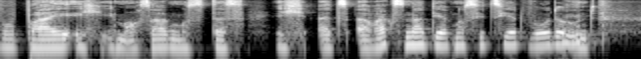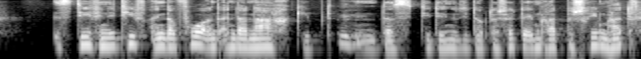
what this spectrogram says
Wobei ich eben auch sagen muss, dass ich als Erwachsener diagnostiziert wurde mhm. und es definitiv ein davor und ein danach gibt. Mhm. Dass die Dinge, die Dr. Schöttler eben gerade beschrieben hat,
